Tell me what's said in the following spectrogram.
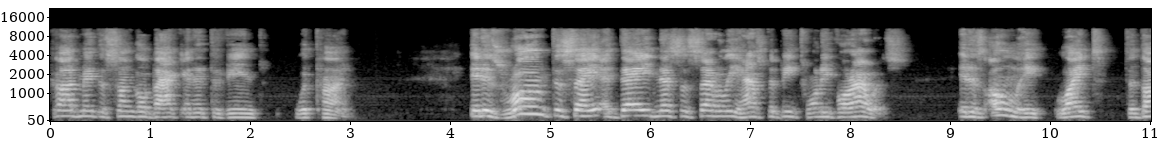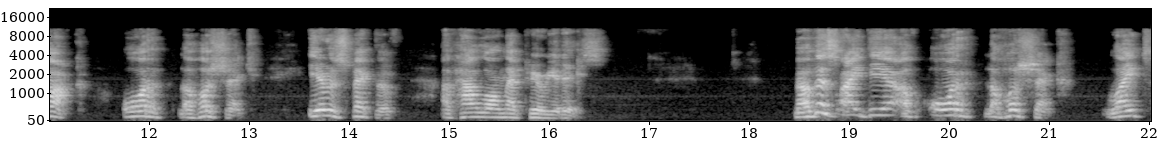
God made the sun go back and intervened with time. It is wrong to say a day necessarily has to be 24 hours. It is only light to dark, or lahoshek, irrespective of how long that period is. Now, this idea of or lahoshek, light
